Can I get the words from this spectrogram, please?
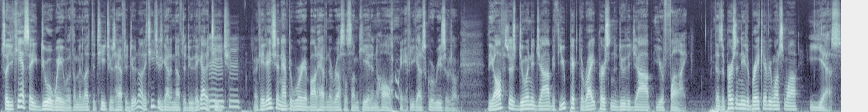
so you can't say do away with them and let the teachers have to do it. No, the teachers got enough to do. They got to teach. Mm-hmm. Okay, they shouldn't have to worry about having to wrestle some kid in the hallway if you got a school resource officer. The officer's doing the job. If you pick the right person to do the job, you're fine. Does a person need a break every once in a while? Yes.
